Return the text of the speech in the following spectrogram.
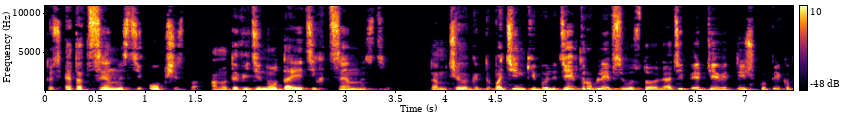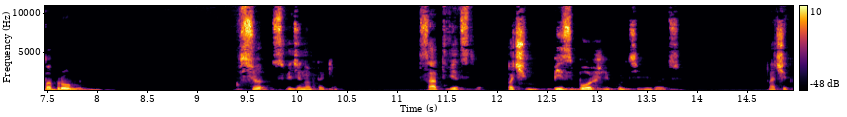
То есть это ценности общества, оно доведено до этих ценностей. Там человек говорит, да ботинки были, 9 рублей всего стоили, а теперь 9 тысяч, купи-ка попробуй. Все сведено к таким. Соответствие. Почему? Безбожье культивируется. Значит,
